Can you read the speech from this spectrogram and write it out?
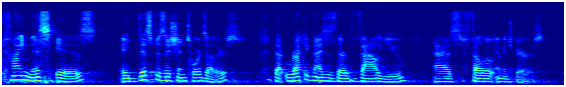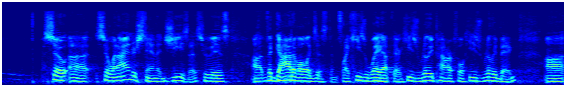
kindness is a disposition towards others that recognizes their value as fellow image bearers. So, uh, so when I understand that Jesus, who is uh, the God of all existence, like he's way up there, he's really powerful, he's really big, uh,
